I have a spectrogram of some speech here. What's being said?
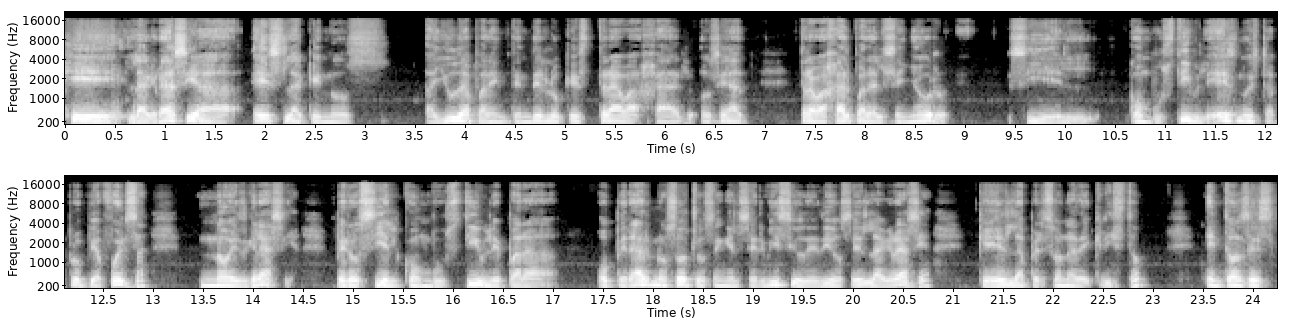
que la gracia es la que nos ayuda para entender lo que es trabajar, o sea, trabajar para el Señor si el combustible es nuestra propia fuerza, no es gracia. Pero si el combustible para operar nosotros en el servicio de Dios es la gracia, que es la persona de Cristo, entonces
